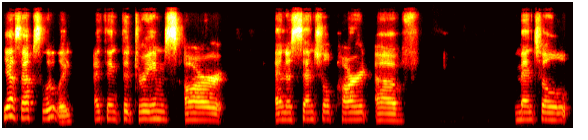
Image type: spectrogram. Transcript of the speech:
Yes, absolutely. I think the dreams are an essential part of mental,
